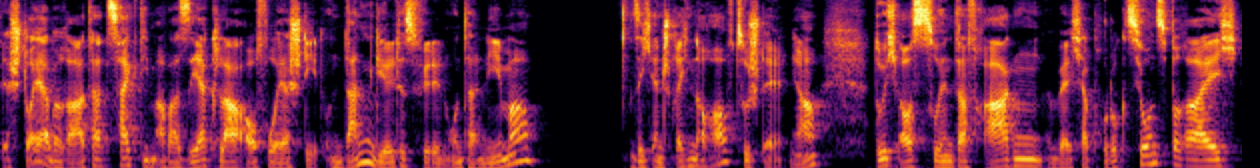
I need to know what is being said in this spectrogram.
Der Steuerberater zeigt ihm aber sehr klar auf, wo er steht. Und dann gilt es für den Unternehmer, sich entsprechend auch aufzustellen, ja, durchaus zu hinterfragen, welcher Produktionsbereich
